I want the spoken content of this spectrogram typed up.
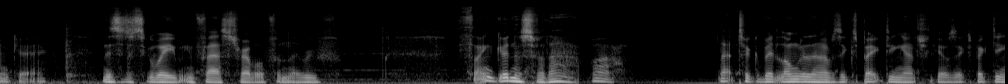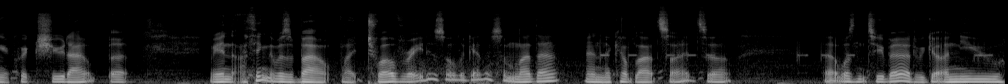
Okay. This is just a way in fast travel from the roof. Thank goodness for that. Wow. That took a bit longer than I was expecting, actually. I was expecting a quick shootout, but we I think there was about like 12 raiders altogether, something like that, and a couple outside, so that wasn't too bad. We got a new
